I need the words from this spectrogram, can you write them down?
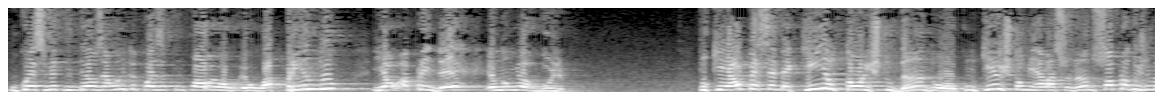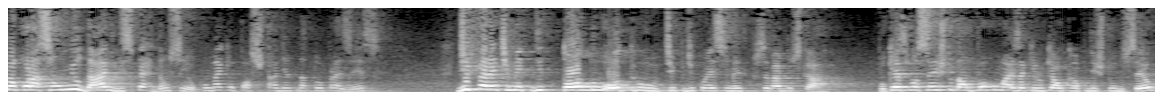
o conhecimento de Deus é a única coisa com qual eu, eu aprendo e ao aprender eu não me orgulho. Porque ao perceber quem eu estou estudando ou com quem eu estou me relacionando, só produz no meu coração humildade. Diz, perdão, Senhor, como é que eu posso estar diante da tua presença? Diferentemente de todo outro tipo de conhecimento que você vai buscar. Porque se você estudar um pouco mais aquilo que é o campo de estudo seu,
